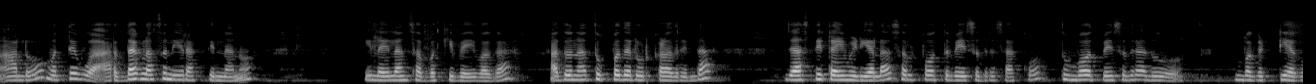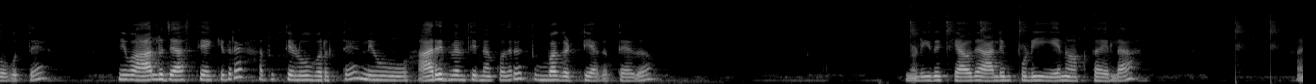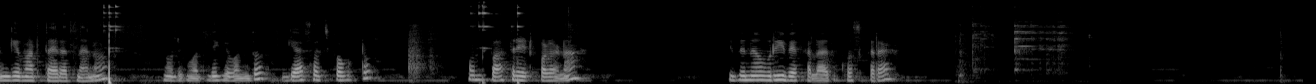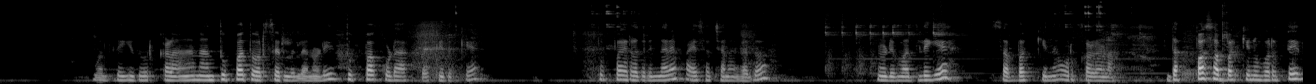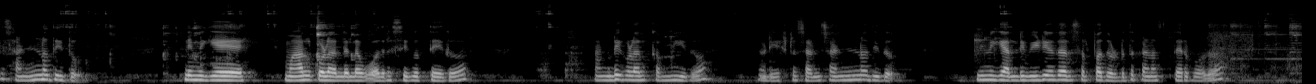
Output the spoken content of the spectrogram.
ಹಾಲು ಮತ್ತು ಅರ್ಧ ಗ್ಲಾಸು ನೀರು ಹಾಕ್ತೀನಿ ನಾನು. ಈ ಲೈಲಾನ್ ಸಬ್ಬಕ್ಕಿ ಬೇಯುವಾಗ. ಅದನ್ನು ತುಪ್ಪದಲ್ಲಿ ಹುರ್ಕೊಳ್ಳೋದ್ರಿಂದ ಜಾಸ್ತಿ ಟೈಮ್ ಹಿಡಿಯೋಲ್ಲ. ಸ್ವಲ್ಪ ಹೊತ್ತು ಬೇಯಿಸಿದ್ರೆ ಸಾಕು. ತುಂಬ ಹೊತ್ತು ಬೇಯಿಸಿದ್ರೆ ಅದು ತುಂಬ ಗಟ್ಟಿಯಾಗಿ ಹೋಗುತ್ತೆ ನೀವು ಹಾಲು ಜಾಸ್ತಿ ಹಾಕಿದರೆ ಅದು ತೆಳು ಬರುತ್ತೆ. ನೀವು ಆರಿದ ಮೇಲೆ ತಿನ್ನೋಕೆ ಹೋದರೆ ತುಂಬ ಗಟ್ಟಿಯಾಗುತ್ತೆ ಅದು. ನೋಡಿ, ಇದಕ್ಕೆ ಯಾವುದೇ ಹಾಲಿನ ಪುಡಿ ಏನೂ ಹಾಕ್ತಾಯಿಲ್ಲ ಹಾಗೆ ಮಾಡ್ತಾ ಇರೋದು ನಾನು. ನೋಡಿ, ಮೊದಲಿಗೆ ಒಂದು ಗ್ಯಾಸ್ ಹಚ್ಕೊಬಿಟ್ಟು ಒಂದು ಪಾತ್ರೆ ಇಟ್ಕೊಳ್ಳೋಣ. ಇದನ್ನು ಉರಿಬೇಕಲ್ಲ ಅದಕ್ಕೋಸ್ಕರ. ಮೊದಲಿಗೆ ಇದು ಹುರ್ಕೊಳ್ಳೋಣ. ನಾನು ತುಪ್ಪ ತೋರಿಸಿರ್ಲಿಲ್ಲ ನೋಡಿ, ತುಪ್ಪ ಕೂಡ ಹಾಕ್ಬೇಕು ಇದಕ್ಕೆ. ತುಪ್ಪ ಇರೋದ್ರಿಂದನೇ ಪಾಯಸ ಚೆನ್ನಾಗದು. ನೋಡಿ, ಮೊದಲಿಗೆ ಸಬ್ಬಕ್ಕಿನ ಹುರ್ಕೊಳ್ಳೋಣ. ದಪ್ಪ ಸಬ್ಬಕ್ಕಿನೂ ಬರುತ್ತೆ, ಇದು ಸಣ್ಣದಿದು ನಿಮಗೆ ಮಾಲ್ಗಳಲ್ಲೆಲ್ಲ ಹೋದರೆ ಸಿಗುತ್ತೆ ಇದು. ಅಂಗಡಿಗಳಲ್ಲಿ ಕಮ್ಮಿ ಇದು. ನೋಡಿ, ಎಷ್ಟು ಸಣ್ಣ ಸಣ್ಣದಿದು ನಿಮಗೆ ಅಲ್ಲಿ ವೀಡಿಯೋದಲ್ಲಿ ಸ್ವಲ್ಪ ದೊಡ್ಡದು ಕಾಣಿಸ್ತಾ ಇರ್ಬೋದು.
